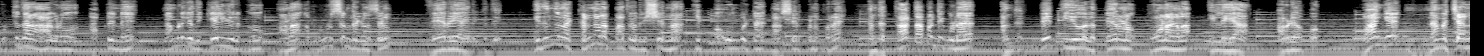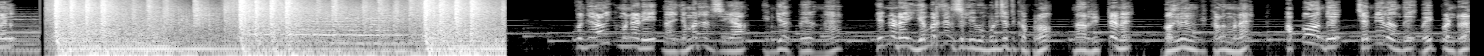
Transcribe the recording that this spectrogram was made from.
விட்டு தானே ஆகணும் அப்படின்னு நம்மளுக்கு அது கேள்வி இருக்கும். ஆனா ரூல்ஸ் அண்ட் ரெகுலேஷன் வேறையா இருக்குது. இது வந்து நான் கண்ணால பார்த்த ஒரு விஷயம் தான் இப்போ உங்ககிட்ட நான் ஷேர் பண்ண போறேன். அந்த தாத்தா பாட்டி கூட அந்த பேத்தியோ இல்ல பேரனோ போனாங்களா? இல்லையா? அப்படி வைப்போம். வாங்க நம்ம சேனல் நாளைக்கு முன்னாடி நான் எமர்ஜென்சியா இந்தியாவுக்கு போயிருந்தேன். என்னோட எமர்ஜென்சி லீவு முடிஞ்சதுக்கு அப்புறம் நான் ரிட்டர்னு பஹ்ரைனுக்கு கிளம்புனேன். அப்போ வந்து சென்னையில வந்து வெயிட் பண்ற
